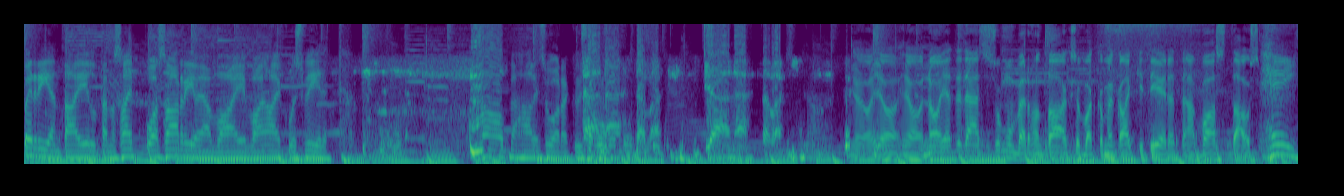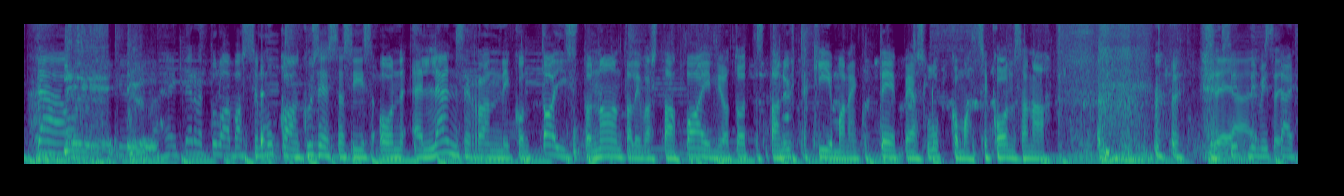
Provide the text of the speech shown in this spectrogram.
perjantai-iltana? Saippua sarjoja vai, vai aikuisviidettä? No, Vähän oli suora kysymys. nähtäväksi. Jää nähtäväksi. Joo, joo, joo. No jätetään se sumunverhon taakse, vaikka me kaikki tiedetään vastaus. Hei, tää on Niin, kyllä. Hei, tervetuloa Basse mukaan. Kyseessä siis on länsirannikon taisto Naantali vastaa Paimio. Toivottavasti tää on yhtä kiimainen kuin TPS Lukkomatsi konsana. Se jää- Sitten nimittäin,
